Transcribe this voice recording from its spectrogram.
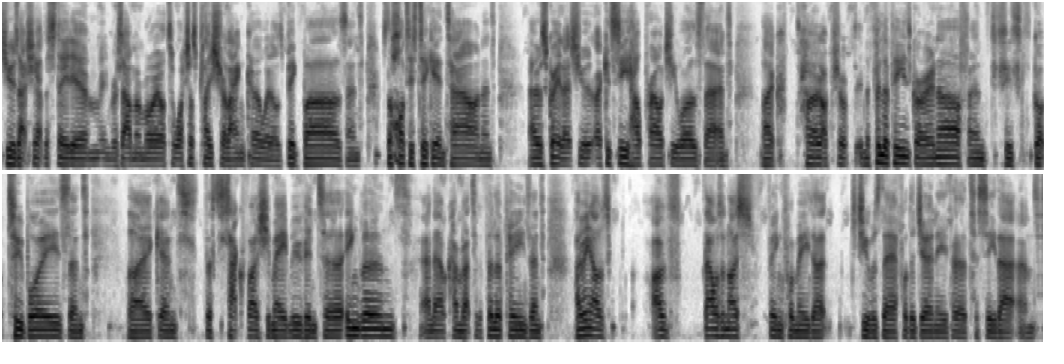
She was actually at the stadium in Rizal Memorial to watch us play Sri Lanka, where there was big bars and it was the hottest ticket in town. And it was great that she. I could see how proud she was that, and like her, I'm sure in the Philippines growing up, and she's got two boys, and like and the sacrifice she made moving to England and now coming back to the Philippines. And I think I was I've that was a nice thing for me that she was there for the journey to, to see that and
